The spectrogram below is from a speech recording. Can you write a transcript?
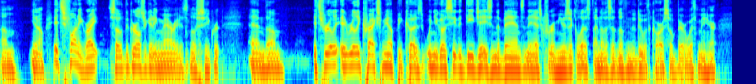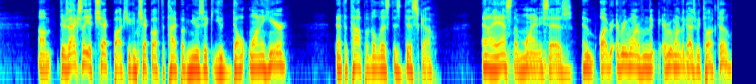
Um, you know, it's funny, right? So the girls are getting married. It's no secret, and um, it's really it really cracks me up because when you go see the DJs and the bands and they ask for a music list, I know this has nothing to do with cars, so bear with me here. Um, there's actually a checkbox you can check off the type of music you don't want to hear, and at the top of the list is disco. And I asked them why, and he says, and every, every one of them, the, every one of the guys we talked to,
